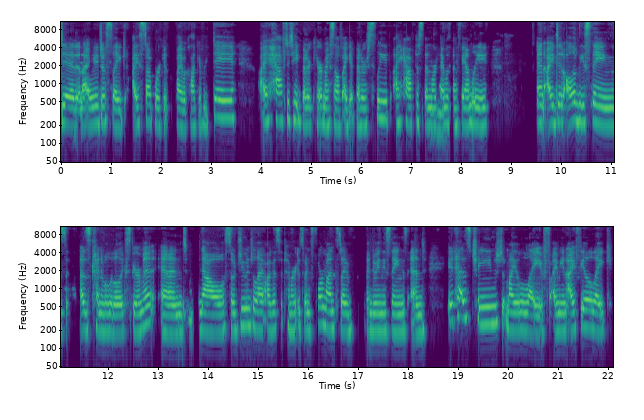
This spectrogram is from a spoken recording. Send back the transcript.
did. And I just like, I stop work at five o'clock every day. I have to take better care of myself. I get better sleep. I have to spend more time mm-hmm. with my family. And I did all of these things as kind of a little experiment. And now, so June, July, August, September, it's been four months that I've been doing these things and it has changed my life. I mean, I feel like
